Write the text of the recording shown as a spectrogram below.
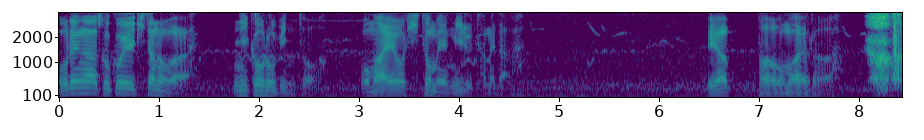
俺がここへ来たのはニコ・ロビンとお前を一目見るためだやっぱお前ら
